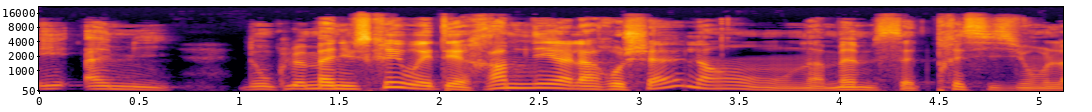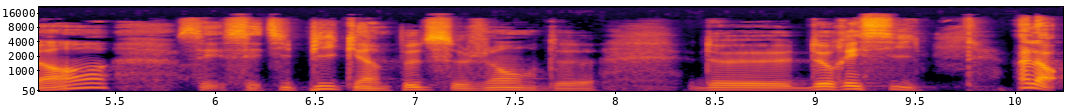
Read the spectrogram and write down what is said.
et ami. Donc le manuscrit aurait été ramené à La Rochelle, hein, on a même cette précision-là, c'est typique un peu de ce genre de, de, de récit. Alors,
